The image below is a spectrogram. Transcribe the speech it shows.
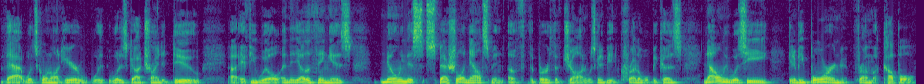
that. What's going on here? What, what is God trying to do, uh, if you will? And then the other thing is knowing this special announcement of the birth of John was going to be incredible because not only was he going to be born from a couple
